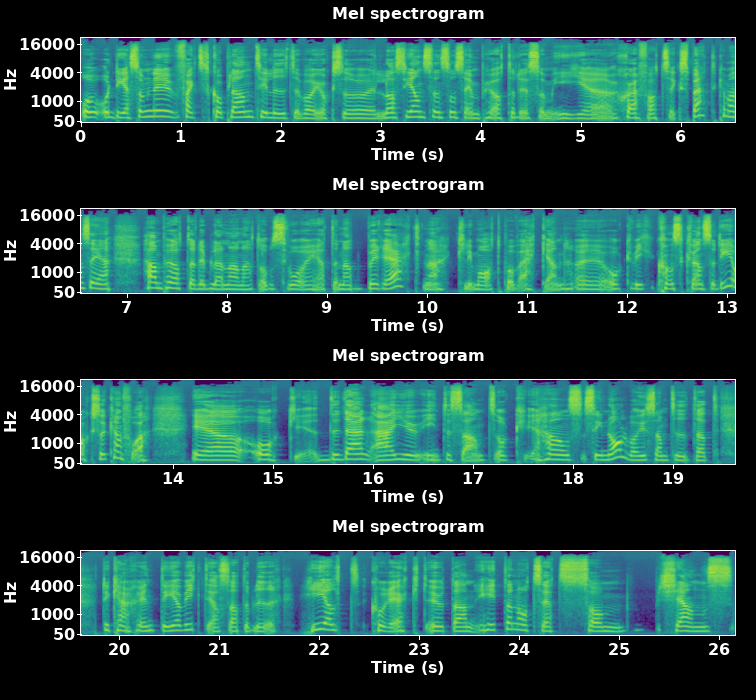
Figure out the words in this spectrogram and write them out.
Och, och det som ni faktiskt kopplade an till lite var ju också Lars Jensen som sen pratade som är eh, sjöfartsexpert kan man säga. Han pratade bland annat om svårigheten att beräkna klimatpåverkan eh, och vilka konsekvenser det också kan få. Eh, och det där är ju intressant och hans signal var ju samtidigt att det kanske inte är viktigt viktigaste att det blir helt korrekt, utan hitta något sätt som känns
